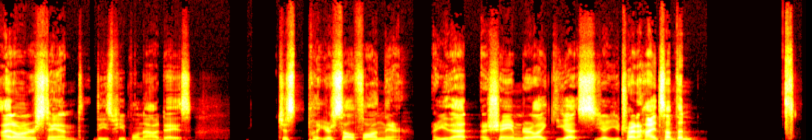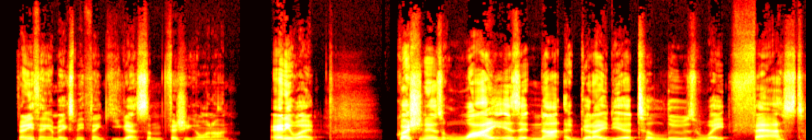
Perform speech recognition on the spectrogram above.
I don't understand these people nowadays. Just put yourself on there. Are you that ashamed or like you got? Are you trying to hide something? If anything, it makes me think you got something fishy going on. Anyway, question is why is it not a good idea to lose weight fast,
